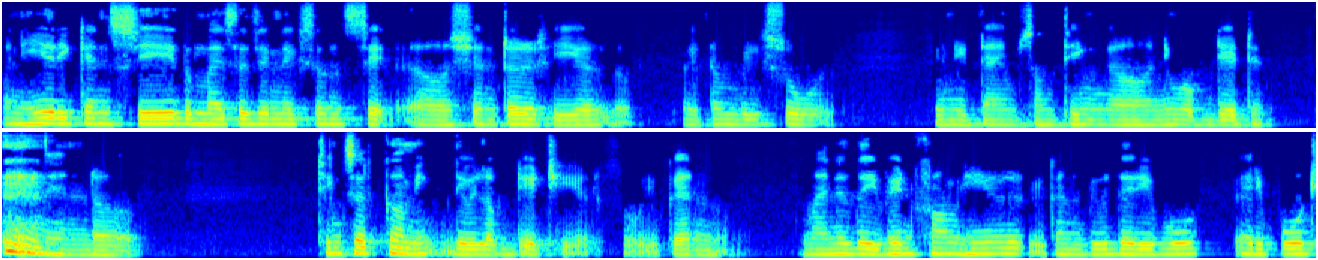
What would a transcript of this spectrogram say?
And here you can say the message and action uh, center here the item will show anytime something uh, new update. And uh, things are coming they will update here. So you can manage the event from here you can view the report report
